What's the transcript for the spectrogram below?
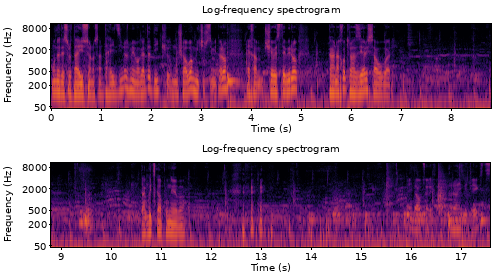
უნდადეს რომ დაისვენოს ან დაიძინოს მე მაგალითად იქ მუშაობა მიჭირს იმიტომ რომ აი ხა შევეცდები რომ განახოთ რაზე არის საუბარი. დაგვიწკაპუნება. აი დავწერე ხა რაიმე ტექსტს.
